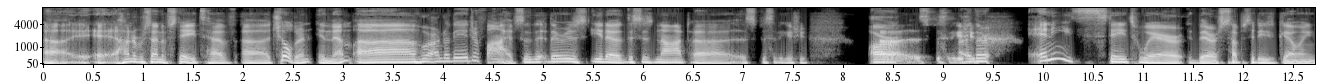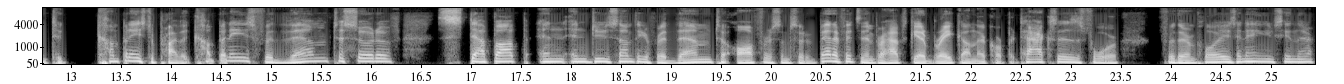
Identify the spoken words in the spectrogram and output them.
uh, 100% of states have uh, children in them uh, who are under the age of five. So th- there is, you know, this is not a specific issue. Are, uh, specific issue. There, any states where there are subsidies going to companies to private companies for them to sort of step up and and do something or for them to offer some sort of benefits and then perhaps get a break on their corporate taxes for for their employees anything you've seen there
